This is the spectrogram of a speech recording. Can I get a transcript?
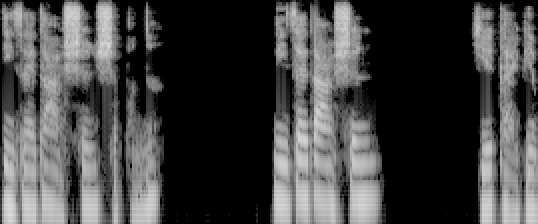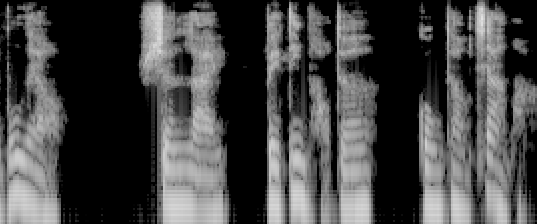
你在大声什么呢？你在大声，也改变不了。生来被定好的公道价码。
